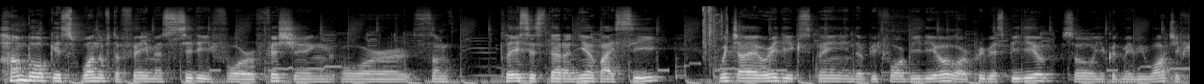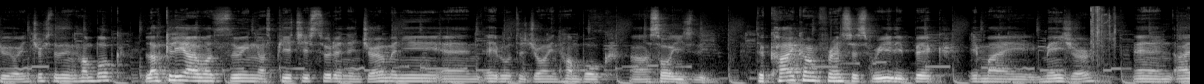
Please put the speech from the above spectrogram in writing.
Hamburg is one of the famous city for fishing or some places that are nearby sea which I already explained in the before video or previous video so you could maybe watch if you're interested in Hamburg. Luckily I was doing a PhD student in Germany and able to join Hamburg uh, so easily. The CHI conference is really big in my major and I,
